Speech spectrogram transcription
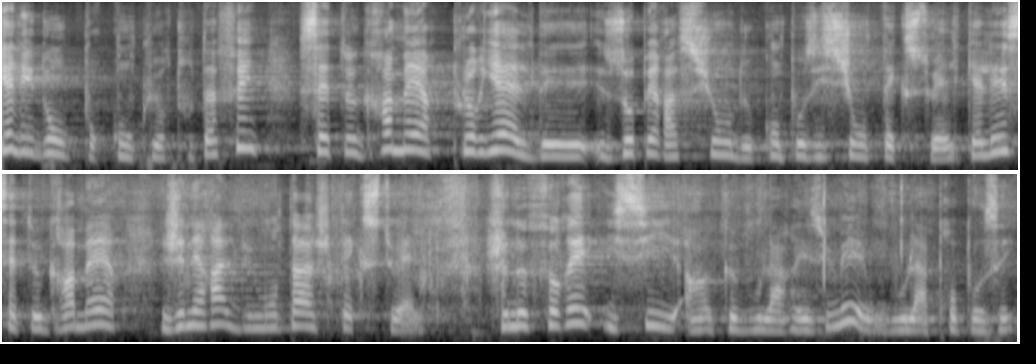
Quelle est donc, pour conclure tout à fait, cette grammaire plurielle des opérations de composition textuelle? Quelle est cette grammaire générale du montage textuel? Je ne ferai ici hein, que vous la résumer ou vous la proposer.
